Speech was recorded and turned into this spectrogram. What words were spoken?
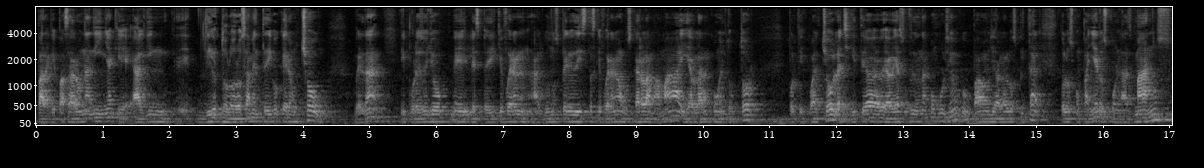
para que pasara una niña que alguien dolorosamente dijo que era un show ¿verdad? Y por eso yo eh, les pedí que fueran algunos periodistas que fueran a buscar a la mamá y hablaran con el doctor, porque cual show, la chiquita había sufrido una convulsión, ocupaban llevarla al hospital. Entonces los compañeros con las manos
